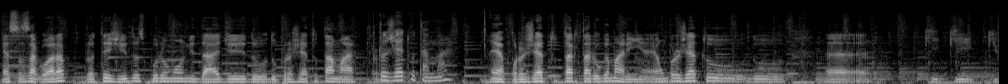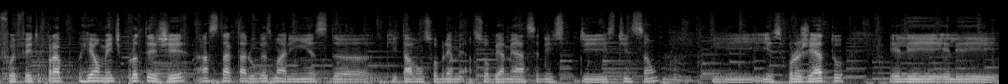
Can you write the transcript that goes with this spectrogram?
essas agora protegidas por uma unidade do, do projeto Tamar. Projeto Tamar? É, projeto Tartaruga Marinha. É um projeto do. Uh, que, que, que foi feito para realmente proteger as tartarugas marinhas da, que estavam sob, ameaça de, de extinção. Uhum. E, e, esse projeto ele, ele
